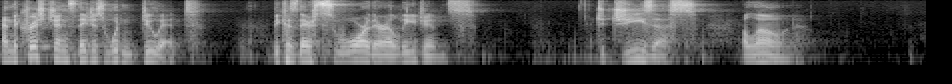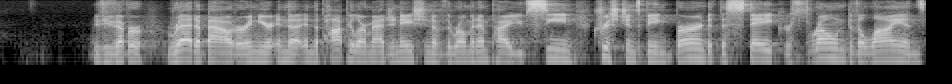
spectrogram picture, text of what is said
And the Christians, they just wouldn't do it because they swore their allegiance to Jesus alone. If you've ever read about or in, your, in, the, in the popular imagination of the Roman Empire, you've seen Christians being burned at the stake or thrown to the lions.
